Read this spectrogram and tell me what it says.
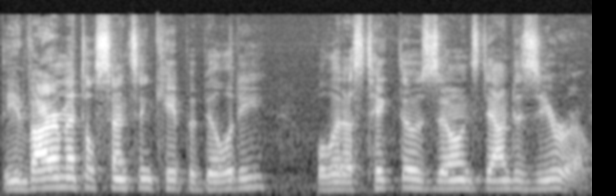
The environmental sensing capability will let us take those zones down to zero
